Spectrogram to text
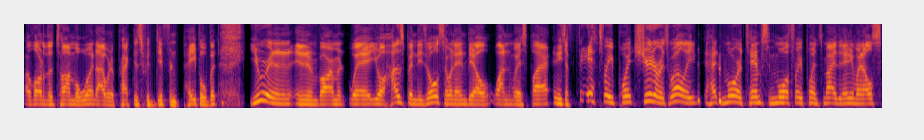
a lot of the time or weren't able to practice with different people. But you were in an, in an environment where your husband is also an NBL One West player and he's a fair three point shooter as well. He had more attempts and more three points made than anyone else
